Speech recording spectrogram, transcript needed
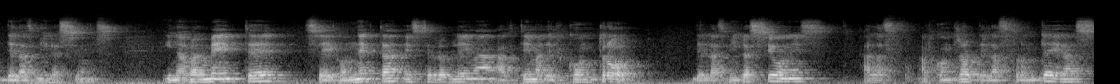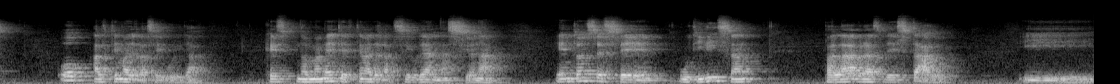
de las migraciones. Y normalmente se conecta este problema al tema del control de las migraciones, al control de las fronteras o al tema de la seguridad, que es normalmente el tema de la seguridad nacional. Entonces se utilizan palabras de Estado y,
